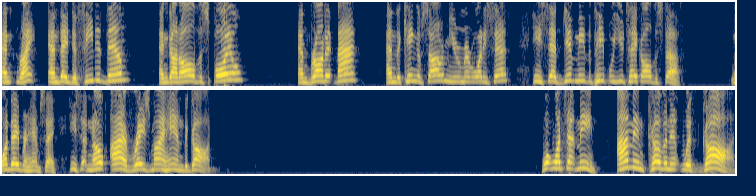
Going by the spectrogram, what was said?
And right? And they defeated them and got all the spoil and brought it back. And the king of Sodom, you remember what he said? He said, Give me the people, you take all the stuff. What did Abraham say? He said, Nope, I have raised my hand to God. What, what's that mean? I'm in covenant with God.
